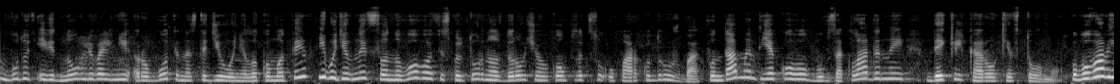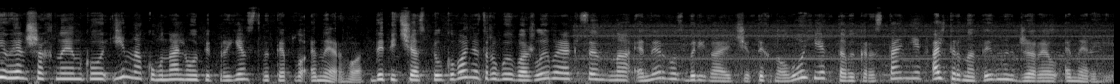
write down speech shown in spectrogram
будуть і відновлювальні роботи на стадіоні Локомотив і будівництво нового фізкультурно-оздоровчого комплексу у парку Дружба, фундамент якого був закладений декілька років тому. Побував Євген Шахненко і на комунальному підприємстві Теплоенерго, де під час спілкування зробив важливий акцент на енергозберігаючих технологіях та використанні альтернативних джерел енергії.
